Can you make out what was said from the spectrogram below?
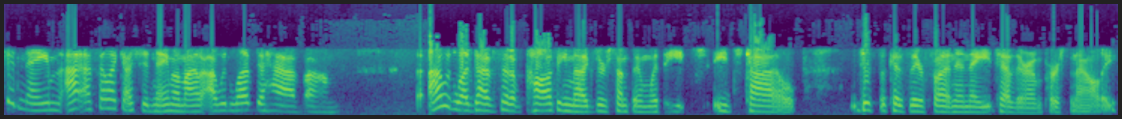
should name. I, I feel like I should name them. I, I would love to have. um I would love to have a set of coffee mugs or something with each each child just because they're fun and they each have their own personality.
